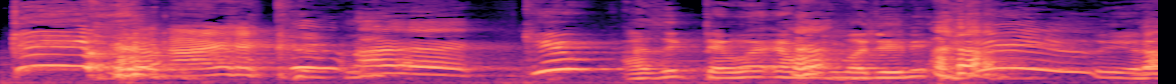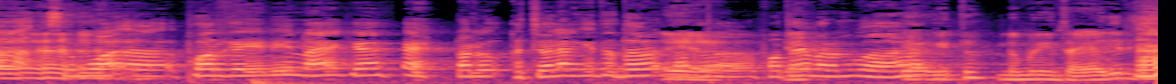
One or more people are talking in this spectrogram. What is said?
Kiu naik. Naik. Kiu asik cewek yang pakai baju ini Iya. Semua eh, keluarga ini naik ya. Eh, taruh kecuali yang itu tuh, Iya. taruh fotonya Yang- bareng gua. yang itu nemenin saya aja di sini.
